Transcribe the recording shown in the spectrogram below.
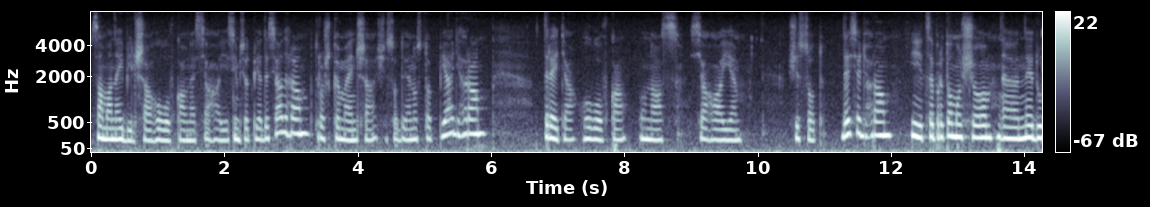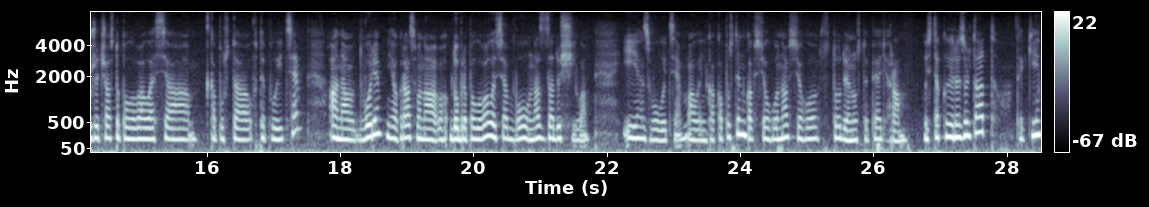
Сама найбільша головка у нас сягає 750 грам, трошки менша 695 грам. Третя головка у нас сягає 610 грам. І це при тому, що е, не дуже часто поливалася капуста в теплиці, а на дворі якраз вона добре поливалася, бо у нас задушіла. І з вулиці маленька капустинка всього-навсього 195 грам. Ось такий результат, такі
